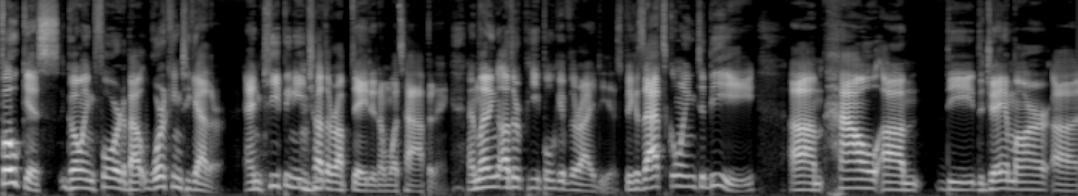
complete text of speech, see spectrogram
focus going forward about working together and keeping each Mhm. other updated on what's happening and letting other people give their ideas because that's going to be um, how um, the the JMR uh,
